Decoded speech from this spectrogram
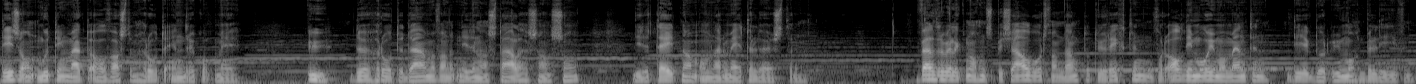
Deze ontmoeting maakte alvast een grote indruk op mij. U, de grote dame van het Nederlandstalige chanson, die de tijd nam om naar mij te luisteren. Verder wil ik nog een speciaal woord van dank tot u richten voor al die mooie momenten die ik door u mocht beleven.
